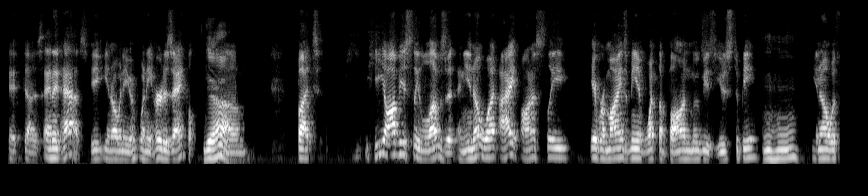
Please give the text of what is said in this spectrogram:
it does, and it has. He, you know, when he when he hurt his ankle, yeah. Um, but he obviously loves it. And you know what? I honestly, it reminds me of what the Bond movies used to be. hmm You know, with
